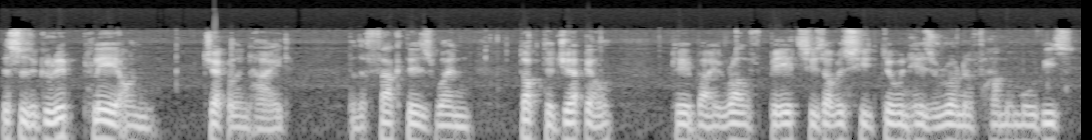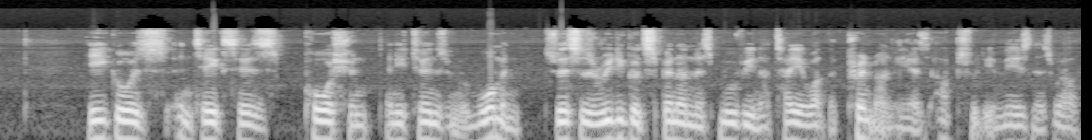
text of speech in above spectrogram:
This is a great play on Jekyll and Hyde, but the fact is when Dr. Jekyll played by Ralph Bates. He's obviously doing his run of Hammer movies. He goes and takes his portion and he turns into a woman. So this is a really good spin on this movie, and I tell you what, the print on here is absolutely amazing as well.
